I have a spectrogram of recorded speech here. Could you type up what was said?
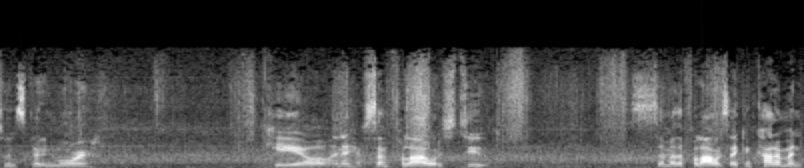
Toon's cutting more kale, and I have some flowers too. Some of the flowers I can cut them and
